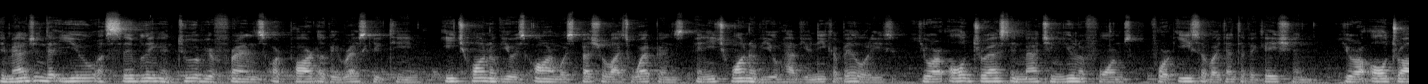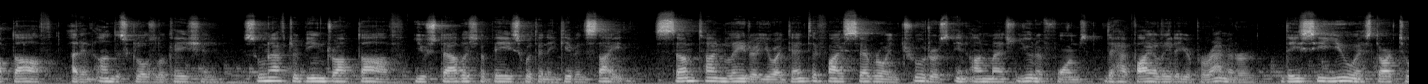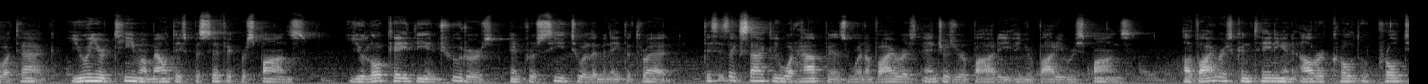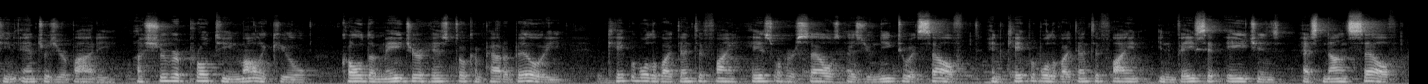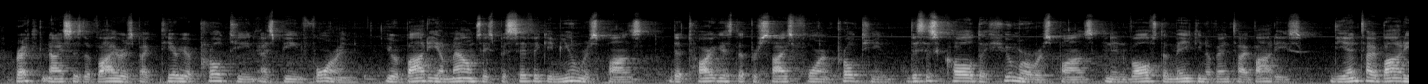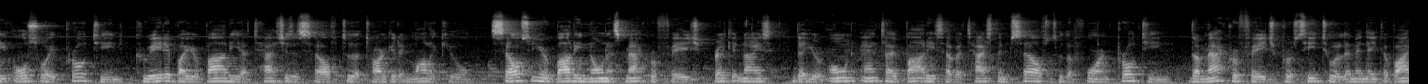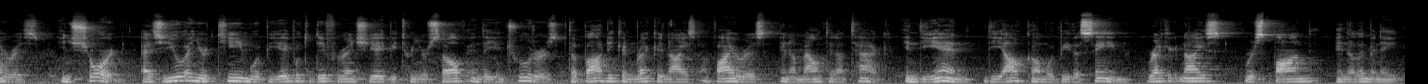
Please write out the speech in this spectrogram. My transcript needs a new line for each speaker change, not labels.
Imagine that you, a sibling, and two of your friends are part of a rescue team. Each one of you is armed with specialized weapons, and each one of you have unique abilities. You are all dressed in matching uniforms for ease of identification. You are all dropped off at an undisclosed location. Soon after being dropped off, you establish a base within a given site. Sometime later, you identify several intruders in unmatched uniforms that have violated your perimeter. They see you and start to attack. You and your team mount a specific response. You locate the intruders and proceed to eliminate the threat. This is exactly what happens when a virus enters your body and your body responds. A virus containing an outer coat of protein enters your body. A sugar protein molecule called a major histocompatibility capable of identifying his or her cells as unique to itself and capable of identifying invasive agents as non self, recognizes the virus bacteria protein as being foreign. Your body mounts a specific immune response that targets the precise foreign protein. This is called the humoral response and involves the making of antibodies. The antibody, also a protein created by your body, attaches itself to the targeted molecule. Cells in your body, known as macrophage, recognize that your own antibodies have attached themselves to the foreign protein. The macrophage proceed to eliminate the virus. In short, as you and your team would be able to differentiate between yourself and the intruders, the body can recognize a virus and mount an attack. In the end, the outcome would be the same recognize, respond, and eliminate.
